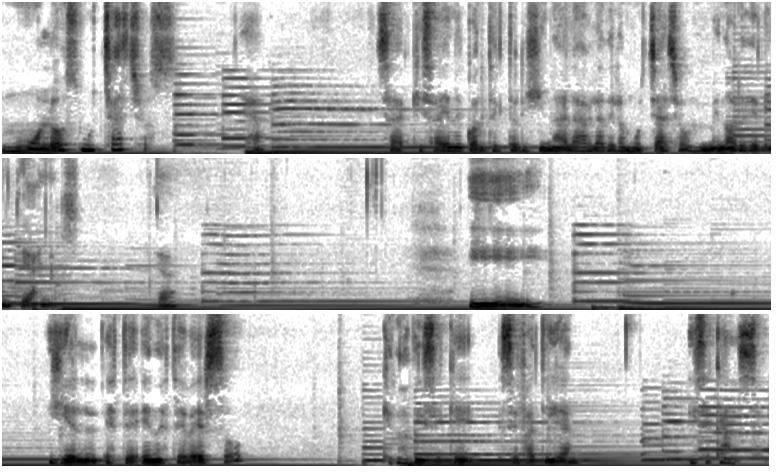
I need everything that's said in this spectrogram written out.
molos muchachos. O sea, quizá en el contexto original habla de los muchachos menores de 20 años. ¿ya? Y, y el, este, en este verso que nos dice que se fatigan y se cansan.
